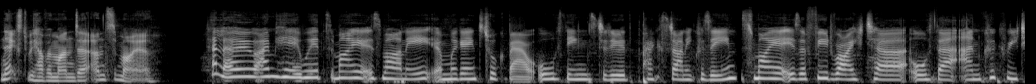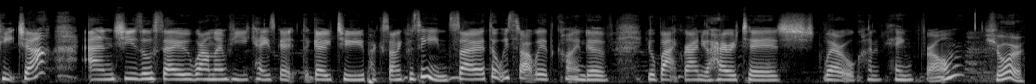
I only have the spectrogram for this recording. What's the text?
Next, we have Amanda and Sumayya. Hello, I'm here with Sumayya Usmani, and we're going to talk about all things to do with Pakistani cuisine. Sumayya is a food writer, author, and cookery teacher, and she's also well known for UK's go, go to Pakistani cuisine. So I thought we'd start with kind of your background, your heritage, where it all kind of came from. Sure.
